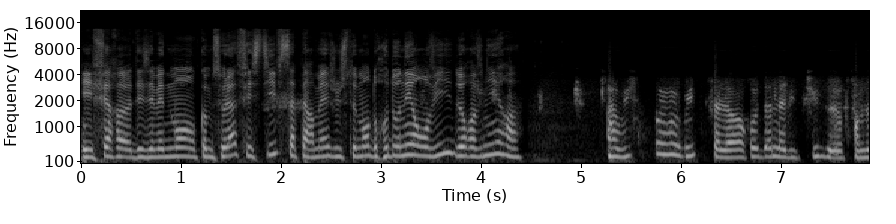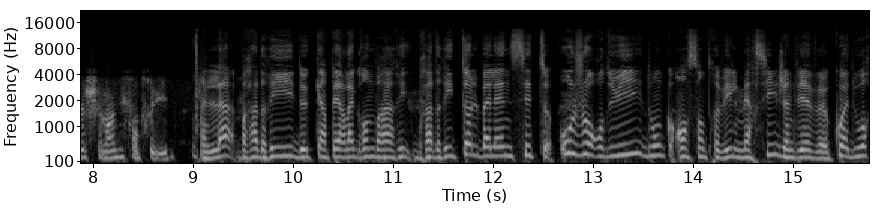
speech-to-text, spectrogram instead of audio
Et faire euh, des événements comme cela, festifs, ça permet justement de redonner envie de revenir Ah oui, oui, oui, oui. Ça leur redonne l'habitude de prendre le chemin du centre-ville. La braderie de Quimper, la grande braderie, braderie Tolbalen, c'est aujourd'hui, donc en centre-ville. Merci Geneviève Coadour.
